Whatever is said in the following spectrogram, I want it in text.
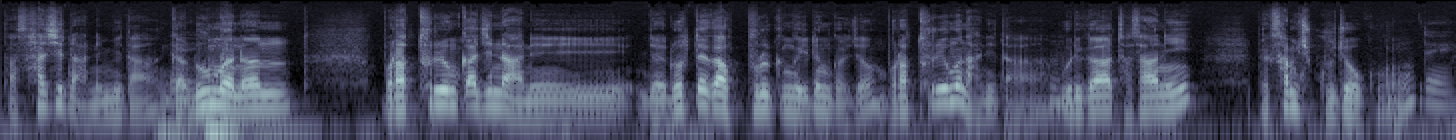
다 사실은 아닙니다. 그러니까 네. 루머는 모라토리움까지는 아니 이제 롯데가 부를 건 이런 거죠. 모라토리움은 아니다. 음. 우리가 자산이 139조고 네.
